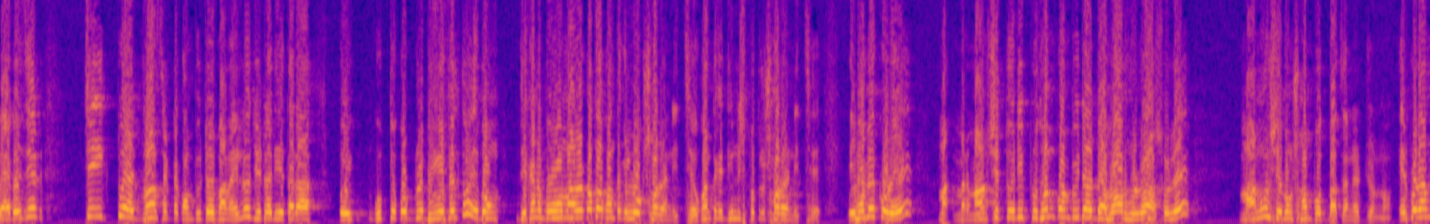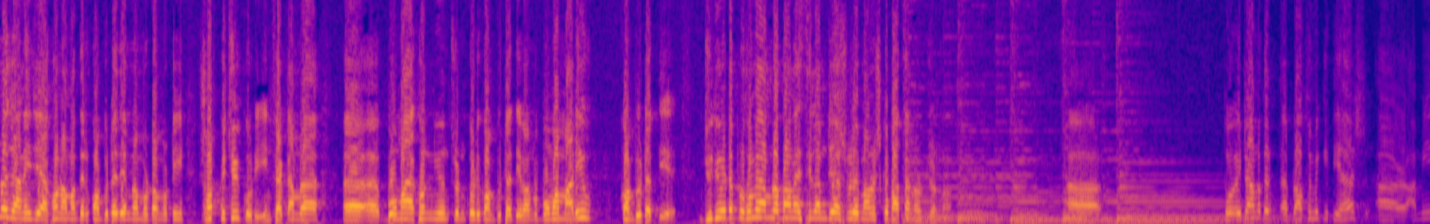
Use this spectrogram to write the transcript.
ব্যাবেজের যে একটু অ্যাডভান্স একটা কম্পিউটার বানাইলো, যেটা দিয়ে তারা ওই গুপ্ত কোডগুলো ভেঙে ফেলতো এবং যেখানে বোমা মারার কথা ওখান থেকে লোক সরায় নিচ্ছে, ওখান থেকে জিনিসপত্র সরায় নিচ্ছে। এভাবে করে মানে মানুষের তৈরি প্রথম কম্পিউটার ব্যবহার হলো আসলে মানুষ এবং সম্পদ বাঁচানোর জন্য। এরপরে আমরা জানি যে এখন আমাদের কম্পিউটার দিয়ে আমরা মোটামুটি সবকিছুই করি। ইনফ্যাক্ট আমরা বোমা এখন নিয়ন্ত্রণ করি কম্পিউটার দিয়ে, আমরা বোমা মারিও কম্পিউটার দিয়ে। যদিও এটা প্রথমে আমরা বানাইছিলাম যে আসলে মানুষকে বাঁচানোর জন্য। তো এটা আমাদের প্রাথমিক ইতিহাস। আর আমি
